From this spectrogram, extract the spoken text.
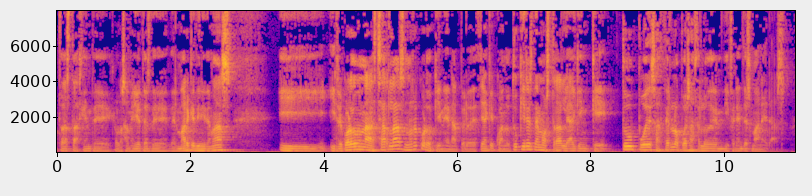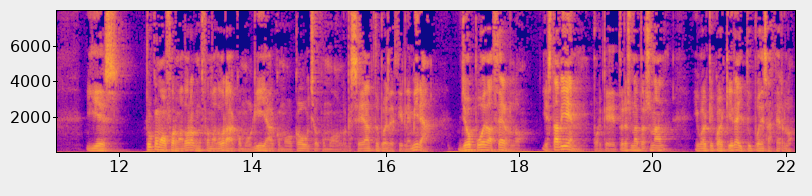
toda esta gente, con los amiguetes del marketing y demás. Y, y, recuerdo unas charlas, no recuerdo quién era, pero decía que cuando tú quieres demostrarle a alguien que tú puedes hacerlo, puedes hacerlo de diferentes maneras. Y es, tú como formadora, como formadora, como guía, como coach o como lo que sea, tú puedes decirle, mira, yo puedo hacerlo. Y está bien, porque tú eres una persona igual que cualquiera y tú puedes hacerlo.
